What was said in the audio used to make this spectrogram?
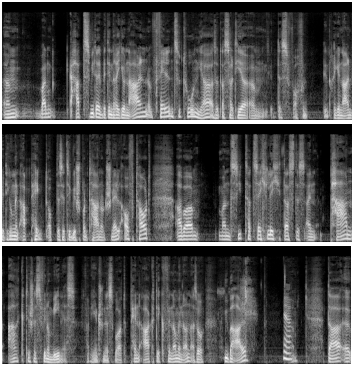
Ähm, man hat es wieder mit den regionalen Fällen zu tun, ja, also dass halt hier ähm, das auch von den regionalen Bedingungen abhängt, ob das jetzt irgendwie spontan und schnell auftaut. Aber man sieht tatsächlich, dass das ein panarktisches Phänomen ist. Fand ich ein schönes Wort. Panarctic Phenomenon, also überall. Ja. Da äh,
